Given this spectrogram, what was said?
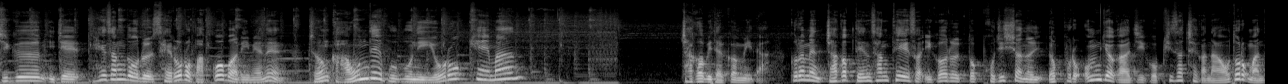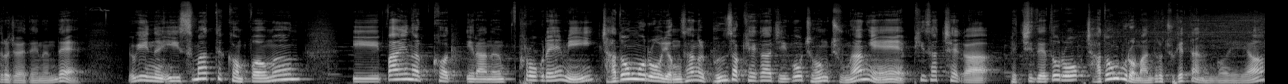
지금 이제 해상도를 세로로 바꿔버리면은 정 가운데 부분이 요렇게만 작업이 될 겁니다. 그러면 작업된 상태에서 이거를 또 포지션을 옆으로 옮겨가지고 피사체가 나오도록 만들어줘야 되는데 여기 있는 이 스마트 컨펌은 이 파이널 컷이라는 프로그램이 자동으로 영상을 분석해가지고 정 중앙에 피사체가 배치되도록 자동으로 만들어 주겠다는 거예요.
